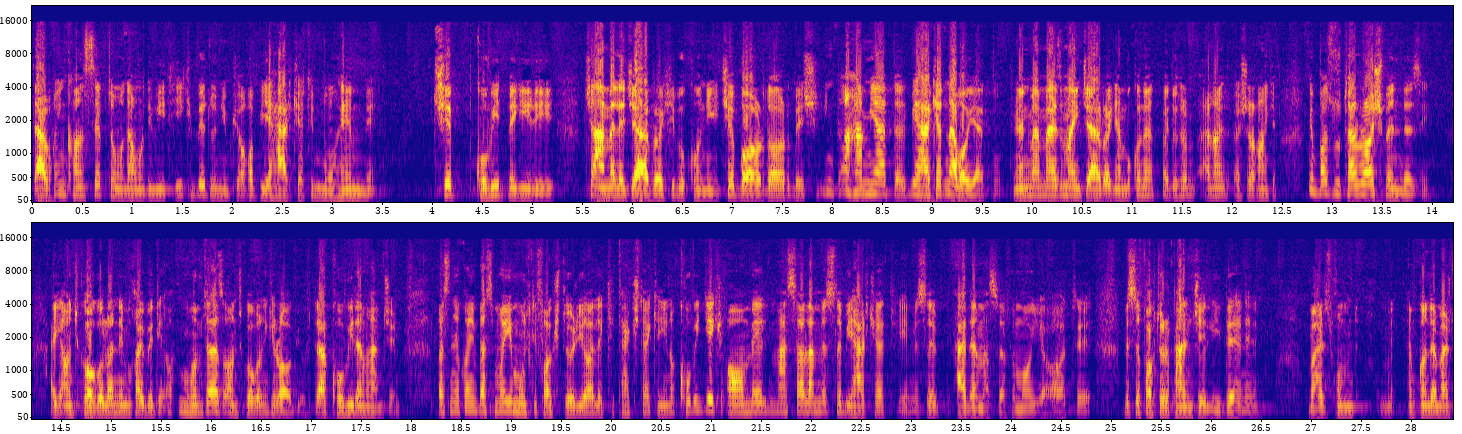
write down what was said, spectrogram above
در واقع این concept ما در مورد DVT که بدونیم که آقا بی حرکتی مهمه. چه کووید بگیری چه عمل جراحی بکنی چه باردار بشی این اهمیت داره. بی حرکت نباید بود. یعنی من مریض من جراحی هم بکنه دکتر الان اشاره کردن که باز زودتر راش بندازی. اگه آنتیکواگولان نمی‌خوای بدی مهمتر از آنتیکواگولان که راه بیفته. در کووید هم همچنین. پس نکنیم بس ما یه multifactorial ه که تک تک اینا کووید یک عامل مثلا مثل بی حرکتیه مثل عدم مصرف مایعات مثل فاکتور 5 Leiden ه. مریض خب امکان داره مریض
